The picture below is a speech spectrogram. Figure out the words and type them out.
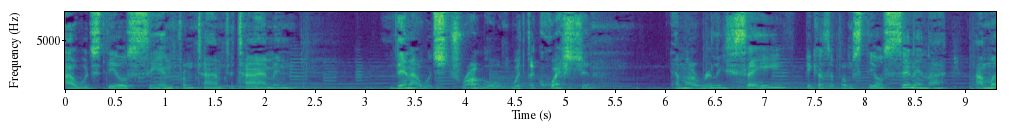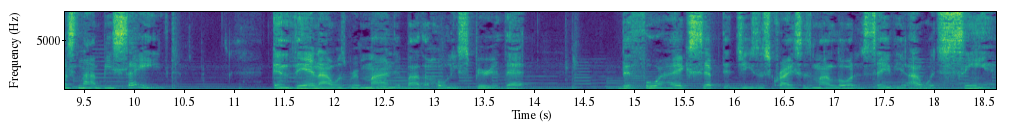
I would still sin from time to time, and then I would struggle with the question Am I really saved? Because if I'm still sinning, I, I must not be saved. And then I was reminded by the Holy Spirit that before I accepted Jesus Christ as my Lord and Savior, I would sin.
